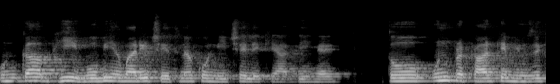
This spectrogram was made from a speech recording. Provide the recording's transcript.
उनका भी, वो भी हमारी चेतना को नीचे लेके आती है। तो उन प्रकार के म्यूज़िक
